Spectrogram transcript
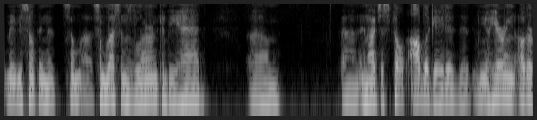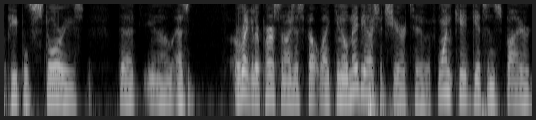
maybe something that some uh, some lessons learned can be had. Um, and, and I just felt obligated that you know hearing other people's stories that you know as a regular person I just felt like you know maybe I should share too. If one kid gets inspired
